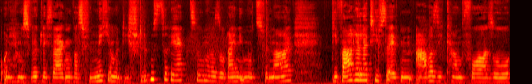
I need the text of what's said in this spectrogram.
und ich muss wirklich sagen, was für mich immer die schlimmste Reaktion war, so rein emotional, die war relativ selten, aber sie kam vor, so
